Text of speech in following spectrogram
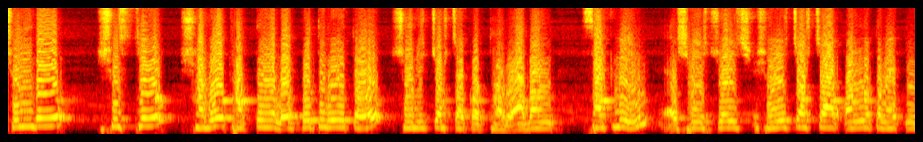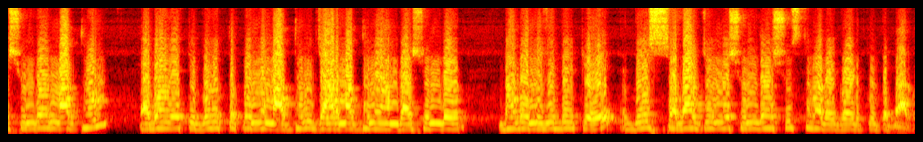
সুন্দর, সুস্থ, সবল থাকতে হলে প্রতিনিয়ত শরীর চর্চা করতে হবে এবং সাইক্লিং সেই শরীর চর্চার অন্যতম একটি সুন্দর মাধ্যম এবং একটি গুরুত্বপূর্ণ মাধ্যম, যার মাধ্যমে আমরা সুন্দর ভাবে নিজেদেরকে দেশ সেবার জন্য সুন্দর, সুস্থভাবে গড়ে তুলতে পারব।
